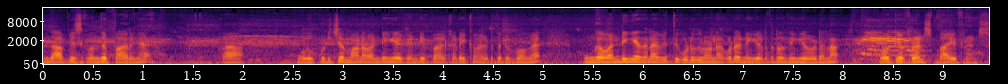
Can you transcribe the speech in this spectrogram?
இந்த ஆஃபீஸ்க்கு வந்து பாருங்கள் உங்களுக்கு பிடிச்சமான வண்டிங்க கண்டிப்பாக கிடைக்கும். எடுத்துகிட்டு போங்க. உங்கள் வண்டிங்க எதனா விற்று கொடுக்கணுன்னா கூட நீங்கள் எடுத்துகிட்டு வந்து இங்கே விடலாம். ஓகே ஃப்ரெண்ட்ஸ் பாய் ஃப்ரெண்ட்ஸ்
